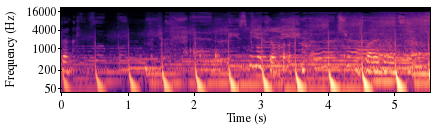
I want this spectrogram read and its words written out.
Джек? Ну, все хорошо. Пошла одеваться.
